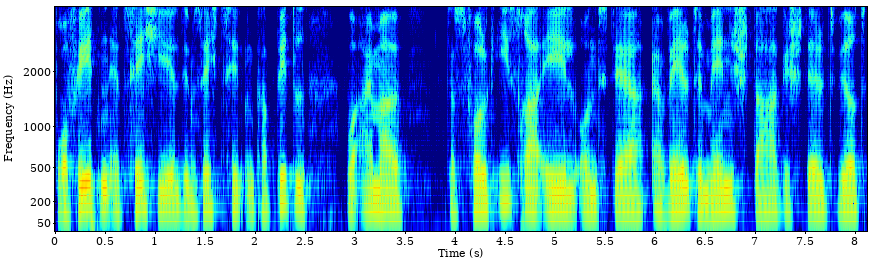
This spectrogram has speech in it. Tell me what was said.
Propheten Ezechiel, dem 16. Kapitel, wo einmal das Volk Israel und der erwählte Mensch dargestellt wird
